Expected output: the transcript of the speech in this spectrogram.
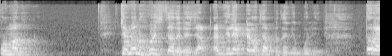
প্রমাণ হলো। কেমন হয়েছে তাদের রেজাল্ট আমি খালি একটা কথা আপনাদেরকে বলি। তারা,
